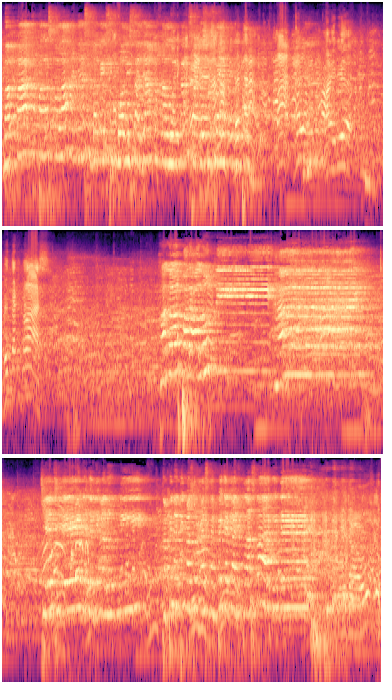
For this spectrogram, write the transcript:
Bapak Kepala Sekolah hanya sebagai simbolis saja mengalurkan satu siswa yang di depan. Pak, mari dia. Bentar kelas. Halo para alumni. Hai. Cie udah jadi alumni, tapi nanti masuk SMP jadi adik kelas lagi deh. jauh aduh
